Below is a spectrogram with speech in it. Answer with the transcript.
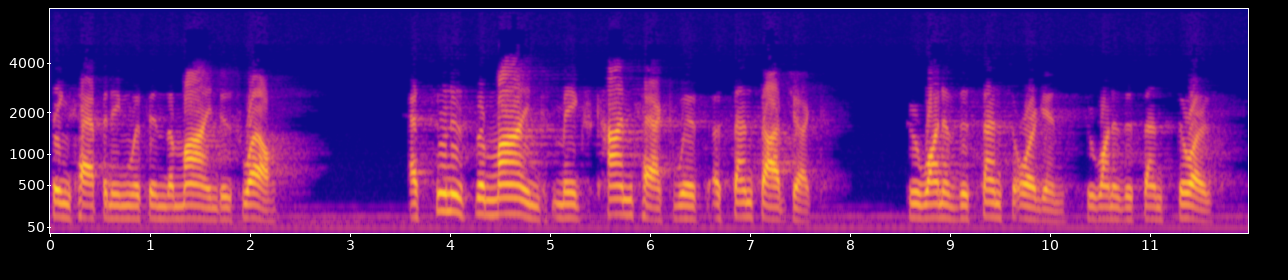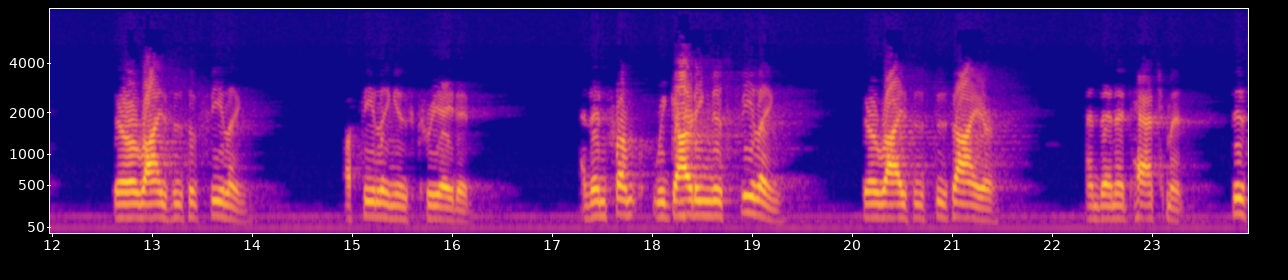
things happening within the mind as well. As soon as the mind makes contact with a sense object through one of the sense organs, through one of the sense doors, there arises a feeling. A feeling is created. And then from regarding this feeling, there arises desire and then attachment. This,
